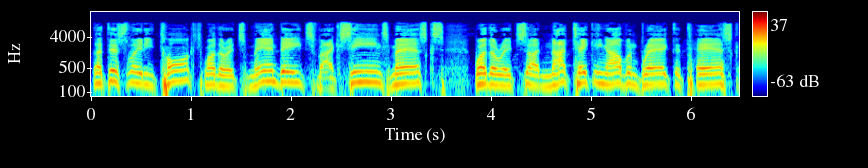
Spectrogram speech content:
that this lady talks, whether it's mandates, vaccines, masks, whether it's uh, not taking Alvin Bragg to task,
